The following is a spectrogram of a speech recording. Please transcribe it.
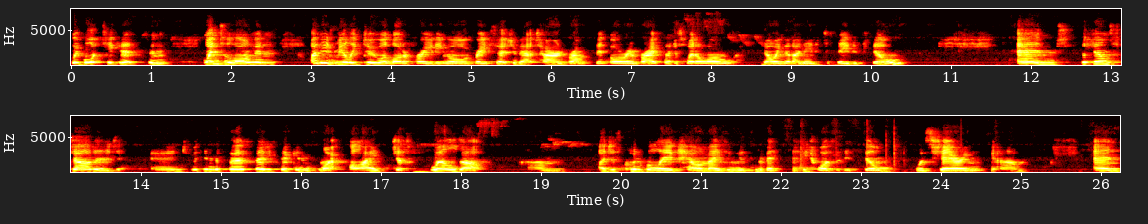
we bought tickets and went along, and I didn't really do a lot of reading or research about Taryn Brumfitt or Embrace. I just went along knowing that I needed to see this film. And the film started, and within the first 30 seconds, my eyes just welled up. Um, I just couldn't believe how amazing this message was that this film was sharing, um, and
